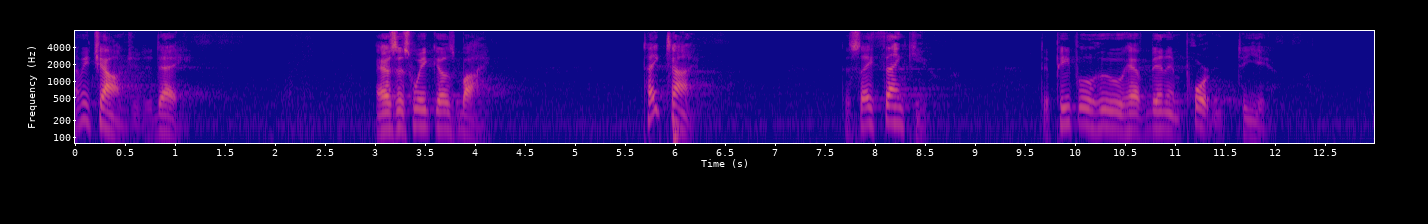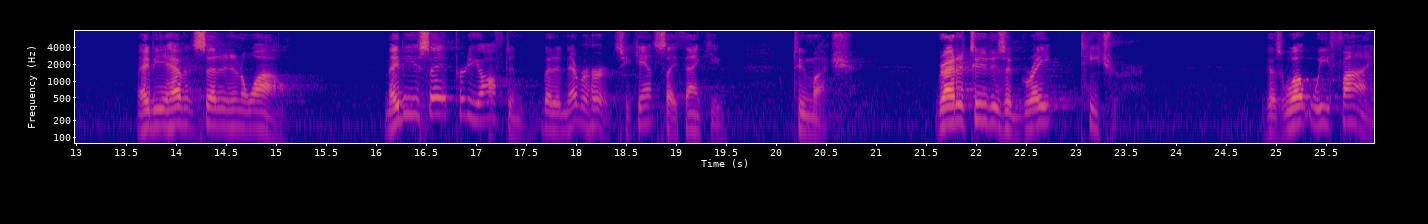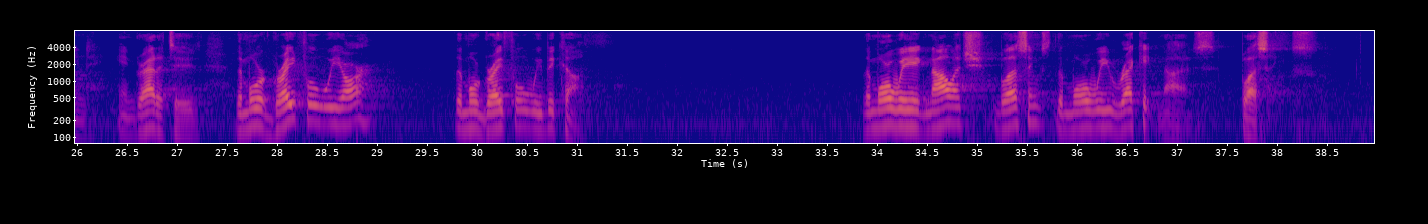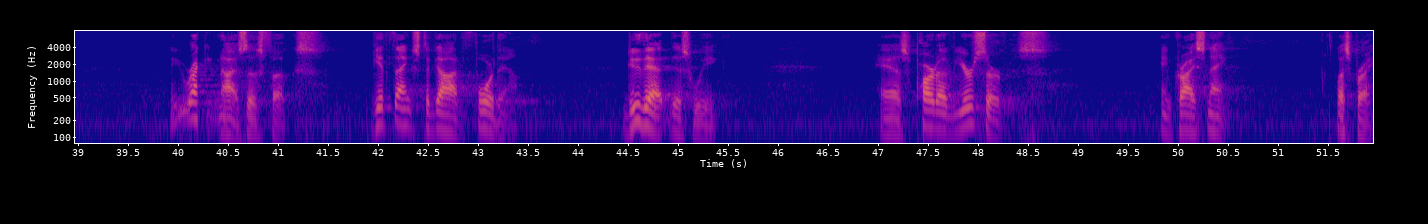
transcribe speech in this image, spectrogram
let me challenge you today as this week goes by. Take time to say thank you to people who have been important to you. Maybe you haven't said it in a while. Maybe you say it pretty often, but it never hurts. You can't say thank you too much. Gratitude is a great teacher because what we find in gratitude, the more grateful we are, the more grateful we become. The more we acknowledge blessings, the more we recognize blessings. You recognize those folks. Give thanks to God for them. Do that this week as part of your service in Christ's name. Let's pray.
